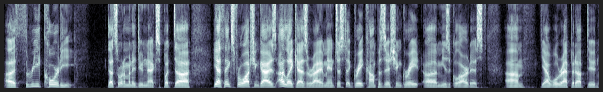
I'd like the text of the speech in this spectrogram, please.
Uh, three chordy. That's what I'm gonna do next. But uh, yeah, thanks for watching, guys. I like Azahriah, man. Just a great composition, great uh, musical artist. Um, yeah, we'll wrap it up, dude.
